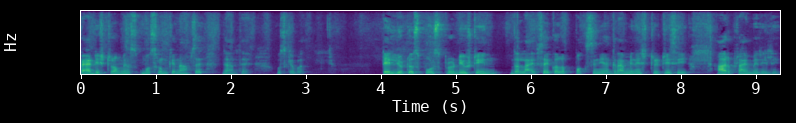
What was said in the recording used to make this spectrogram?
पैडिस्ट्रम मशरूम के नाम से जानते हैं। उसके बाद teleutospores produced in the life cycle of Puccinia graminis tritici are primarily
